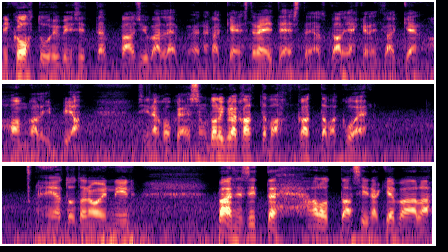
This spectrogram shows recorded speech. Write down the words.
niin kohtuu hyvin sitten pääsi hyvälle ennen kaikkea niistä reiteistä, jotka oli ehkä niitä kaikkein hankalimpia siinä kokeessa. Mutta oli kyllä kattava, kattava koe. Ja tota noin, niin pääsin sitten aloittaa siinä keväällä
